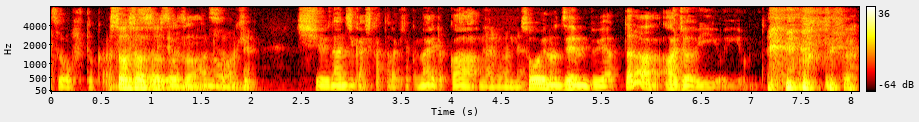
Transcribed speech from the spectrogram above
末オフとかそうそうそうそうそう。あのそうね。週何時間しか働きたくないとか、なるほどね。そういうの全部やったらあじゃあいいよいいよみたいな。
